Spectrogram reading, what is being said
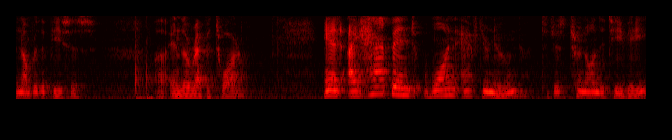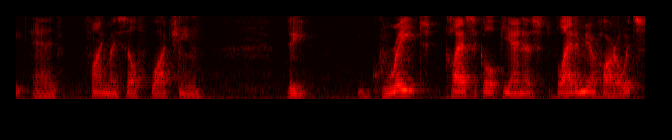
a number of the pieces uh, in the repertoire. And I happened one afternoon just turn on the TV and find myself watching the great classical pianist Vladimir Horowitz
